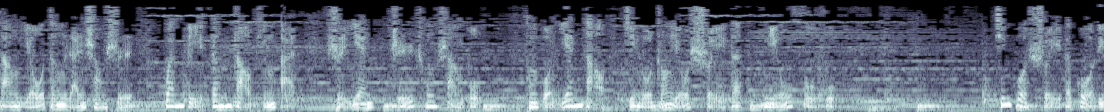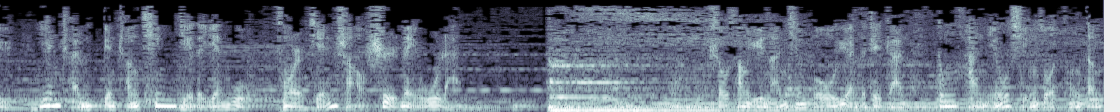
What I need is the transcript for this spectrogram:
当油灯燃烧时，关闭灯罩平板，使烟直冲上部，通过烟道进入装有水的牛腹部。经过水的过滤，烟尘变成清洁的烟雾，从而减少室内污染。收藏于南京博物院的这盏东汉牛形座铜灯，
